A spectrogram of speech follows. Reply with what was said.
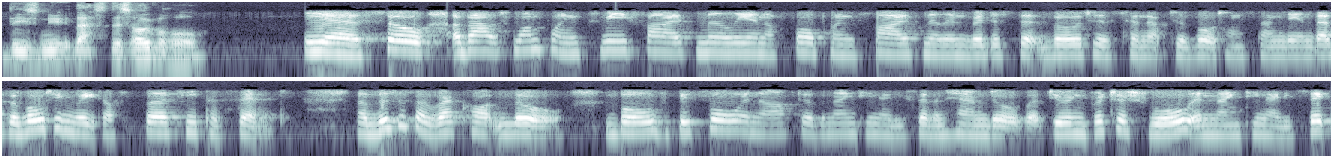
these new that's this overhaul. Yes, so about 1.35 million or 4.5 million registered voters turned up to vote on Sunday, and that's a voting rate of 30%. Now, this is a record low, both before and after the 1997 handover. During British rule in 1996,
